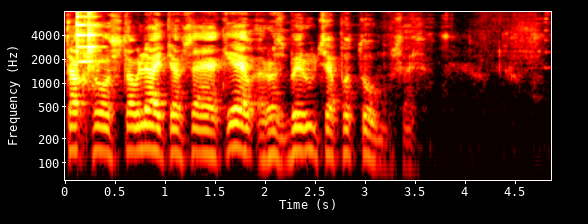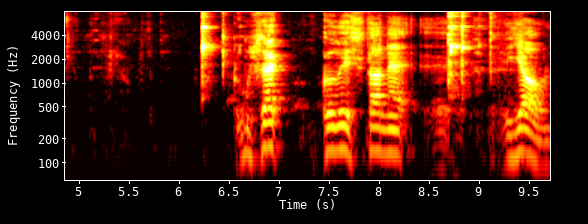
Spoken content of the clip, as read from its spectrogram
Так що оставляйте все як є, розберуться потім все. Усе колись стане яв,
